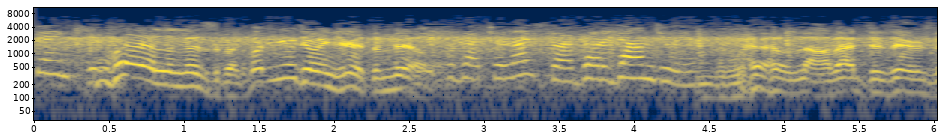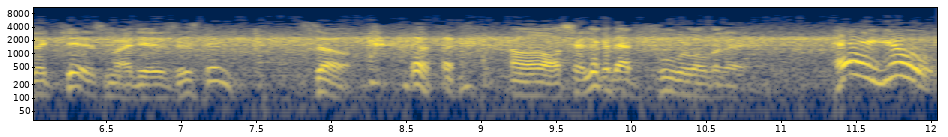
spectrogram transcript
thank you. Well, Elizabeth, what are you doing here at the mill? You forgot your lunch, so I brought it down to you. Well, now, that deserves a kiss, my dear sister. So. oh, say, look at that fool over there. Hey, you!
